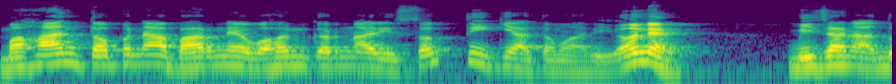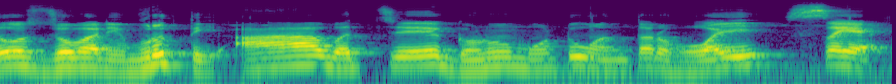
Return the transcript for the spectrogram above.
મહાન તપના ભારને વહન કરનારી શક્તિ ક્યાં તમારી? અને બીજાના દોષ જોવાની વૃત્તિ, આ વચ્ચે ઘણું મોટું અંતર હોય છે.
